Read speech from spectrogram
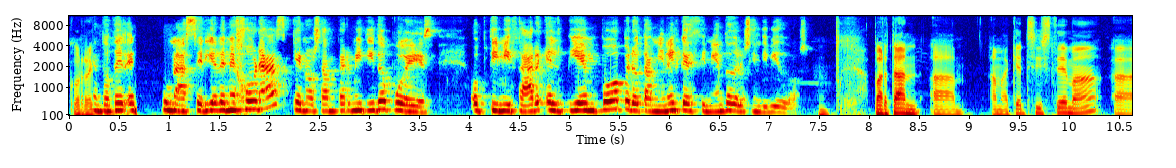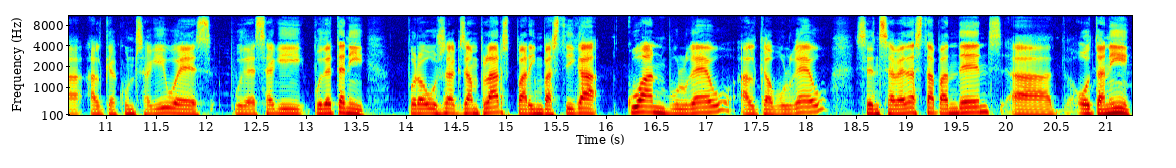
Correcto. Entonces, es una serie de mejoras que nos han permitido, pues, optimitzar el tiempo, però també el crecimiento de los individus. Per tant, eh, amb aquest sistema eh, el que aconseguiu és poder seguir, poder tenir prous exemplars per investigar quan vulgueu, el que vulgueu, sense haver d'estar pendents eh, o tenir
